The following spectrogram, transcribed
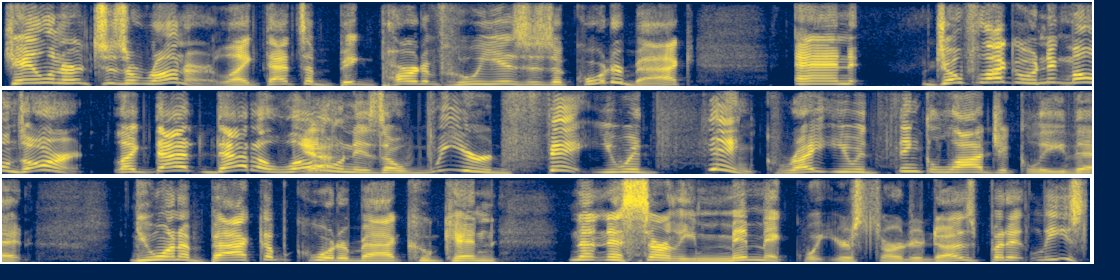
Jalen Hurts is a runner. Like that's a big part of who he is as a quarterback. And Joe Flacco and Nick Mullens aren't. Like that that alone is a weird fit. You would think, right? You would think logically that you want a backup quarterback who can not necessarily mimic what your starter does, but at least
